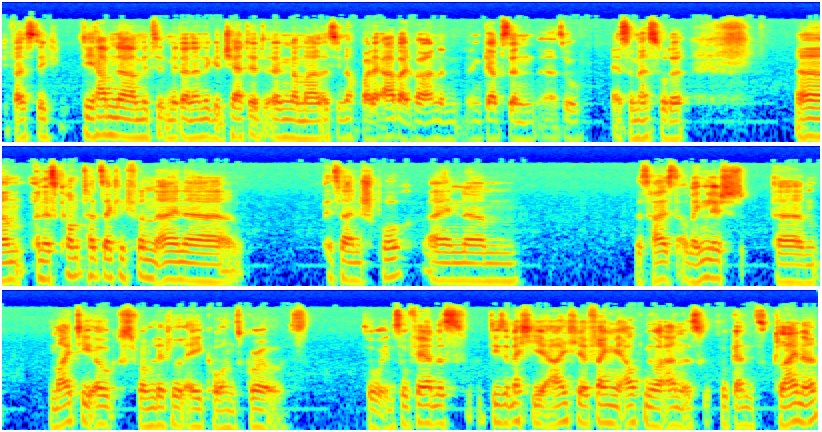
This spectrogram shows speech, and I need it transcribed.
ich weiß nicht, die haben da mit, miteinander gechattet irgendwann mal, als sie noch bei der Arbeit waren. Dann, dann gab es dann äh, so SMS oder ähm, und es kommt tatsächlich von einer, ist ein Spruch, ein, ähm, das heißt auf Englisch, ähm, Mighty Oaks from Little Acorns Grows. So, insofern, dass diese mächtige Eiche fängt auch nur an, ist so ganz kleine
